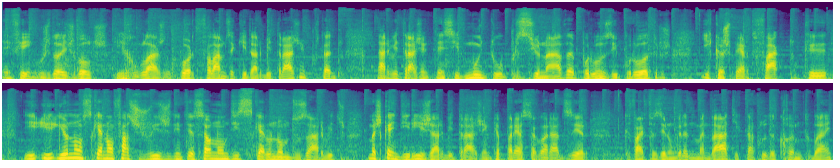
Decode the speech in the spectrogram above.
enfim, os dois golos irregulares do Porto. Falámos aqui da arbitragem, portanto, a arbitragem que tem sido muito pressionada por uns e por outros e que eu espero de facto que. E, eu não sequer não faço juízos de intenção, não disse sequer o nome dos árbitros, mas quem dirige a arbitragem, que aparece agora a dizer que vai fazer um grande mandato e que está tudo a correr muito bem,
